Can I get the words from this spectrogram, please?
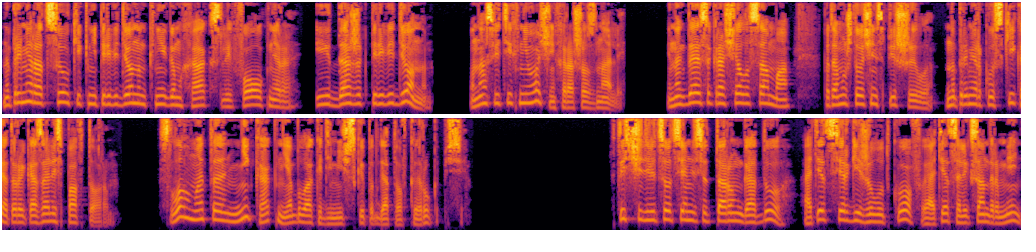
Например, отсылки к непереведенным книгам Хаксли, Фолкнера и даже к переведенным. У нас ведь их не очень хорошо знали. Иногда я сокращала сама, потому что очень спешила, например, куски, которые казались повтором. Словом, это никак не было академической подготовкой рукописи. В 1972 году отец Сергей Желудков и отец Александр Мень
